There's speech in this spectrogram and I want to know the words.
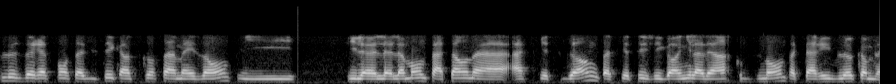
plus de responsabilité quand tu cours à la maison. Puis puis le, monde s'attend à, ce que tu gagnes parce que tu sais j'ai gagné la dernière Coupe du Monde. Fait que t'arrives là comme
